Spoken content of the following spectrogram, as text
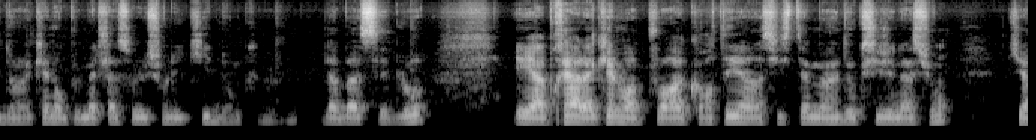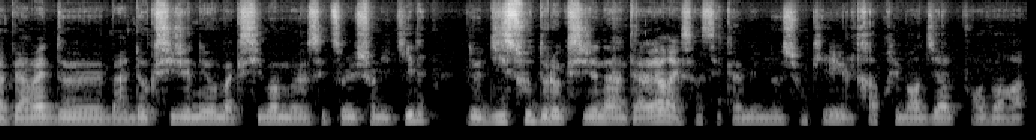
dans laquelle on peut mettre la solution liquide. Donc euh, la base, c'est de l'eau. Et après, à laquelle on va pouvoir accorder un système d'oxygénation qui va permettre bah, d'oxygéner au maximum euh, cette solution liquide, de dissoudre de l'oxygène à l'intérieur. Et ça, c'est quand même une notion qui est ultra primordiale pour avoir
